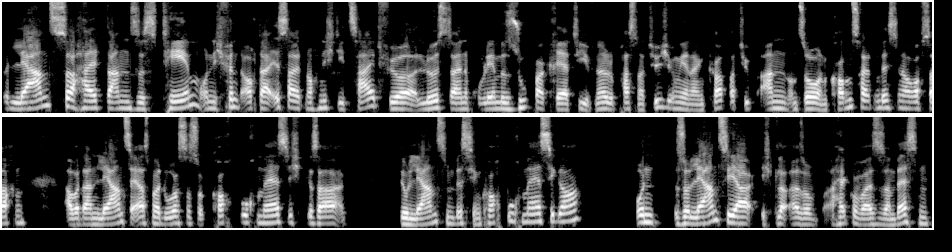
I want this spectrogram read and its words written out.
lernst du halt dann System und ich finde auch, da ist halt noch nicht die Zeit für, löst deine Probleme super kreativ. Ne? Du passt natürlich irgendwie an deinen Körpertyp an und so und kommst halt ein bisschen auch auf Sachen, aber dann lernst du erstmal, du hast das so kochbuchmäßig gesagt, du lernst ein bisschen kochbuchmäßiger Und so lernt sie ja, ich glaube, also Heiko weiß es am besten,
